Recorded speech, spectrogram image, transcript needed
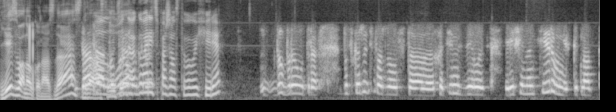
Есть звонок у нас, да? Алло, Здравствуйте. да, говорите, пожалуйста, вы в эфире. Доброе утро. Подскажите, пожалуйста, хотим сделать рефинансирование. В 2015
